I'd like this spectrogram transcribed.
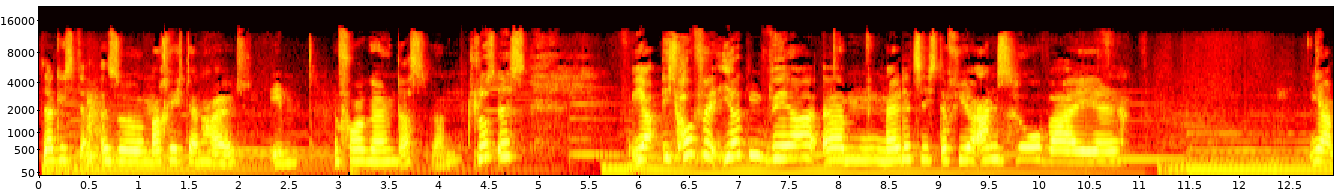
sag ich, also mache ich dann halt eben eine Folge, dass dann Schluss ist. Ja, ich hoffe, irgendwer ähm, meldet sich dafür an, so, weil ja,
